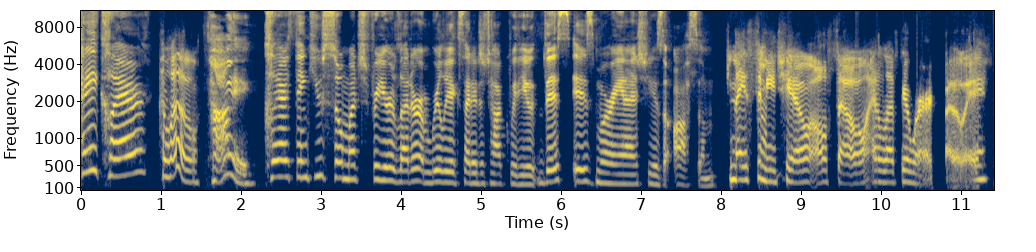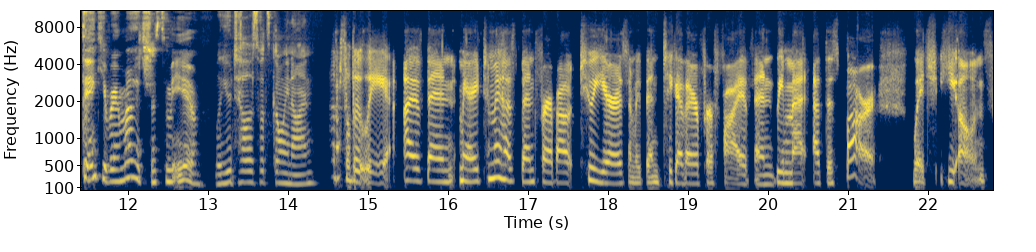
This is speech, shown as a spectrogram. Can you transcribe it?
Hey, Claire. Hello. Hi. Claire, thank you so much for your letter. I'm really excited to talk with you. This is Morena. She is awesome. Nice to meet you. Also, I love your work, by the way. Thank you very much. Nice to meet you. Will you tell us what's going on? Absolutely. I've been married to my husband for about two years and we've been together for five. And we met at this bar, which he owns.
